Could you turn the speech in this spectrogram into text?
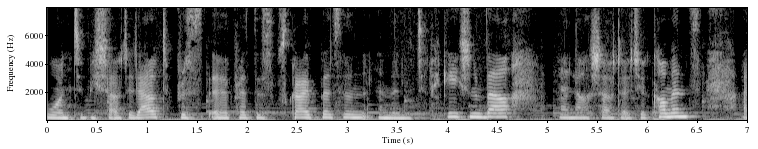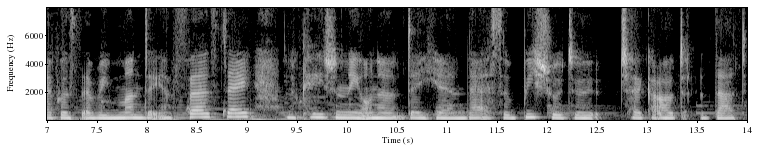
want to be shouted out, press, uh, press the subscribe button and the notification bell and I'll shout out your comments. I post every Monday and Thursday and occasionally on a day here and there. So be sure to check out that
